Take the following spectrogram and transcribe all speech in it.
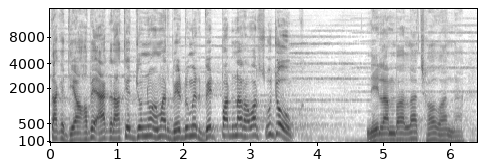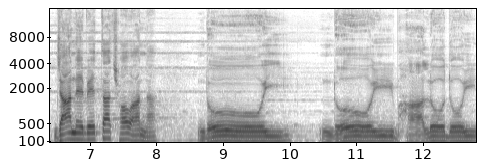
তাকে দেওয়া হবে এক রাতের জন্য আমার বেডরুমের বেড পার্টনার হওয়ার সুযোগ। নীলামবালা ছওয়ানা যা নেবে তা ছওয়ানা। দই দই, ভালো দই।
